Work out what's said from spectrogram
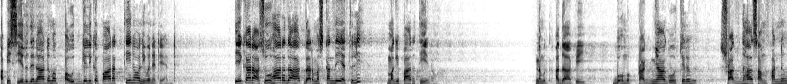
අපි සියලු දෙනාටම පෞද්ගලික පාරක් තියෙනවා නිවනට යන්ට. ඒකර අසූහාරදාහක් ධර්මස්කන්දය ඇතුළි මගේ පාර තියෙනවා. නමුත් අදාපි බොහොම ප්‍රඥ්ඥා ගෝචරව ශ්‍රද්ධහා සම්පන්නව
